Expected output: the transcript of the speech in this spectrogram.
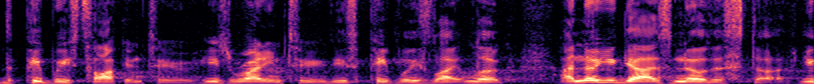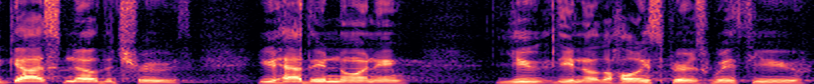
the people he's talking to. He's writing to these people. He's like, look, I know you guys know this stuff. You guys know the truth. You have the anointing. You, you know, the Holy Spirit's with you.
